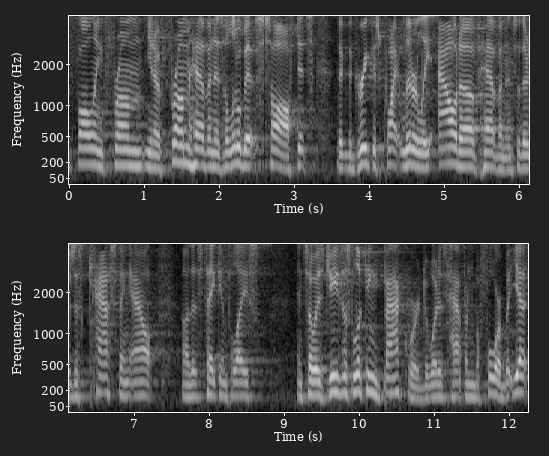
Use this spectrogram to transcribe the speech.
falling from, you know, from heaven, is a little bit soft. It's, the, the Greek is quite literally out of heaven. And so there's this casting out uh, that's taken place. And so is Jesus looking backward to what has happened before? But yet,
